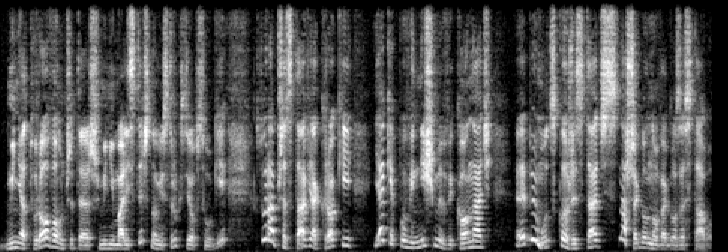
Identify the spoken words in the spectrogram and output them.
miniaturową czy też minimalistyczną instrukcję obsługi, która przedstawia kroki, jakie powinniśmy wykonać, by móc korzystać z naszego nowego zestawu.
